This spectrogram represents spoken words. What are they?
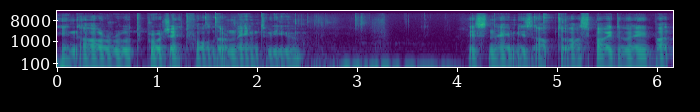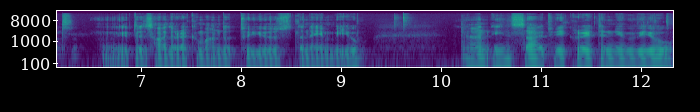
in our root project folder named view. This name is up to us by the way, but it is highly recommended to use the name view. And inside we create a new view.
